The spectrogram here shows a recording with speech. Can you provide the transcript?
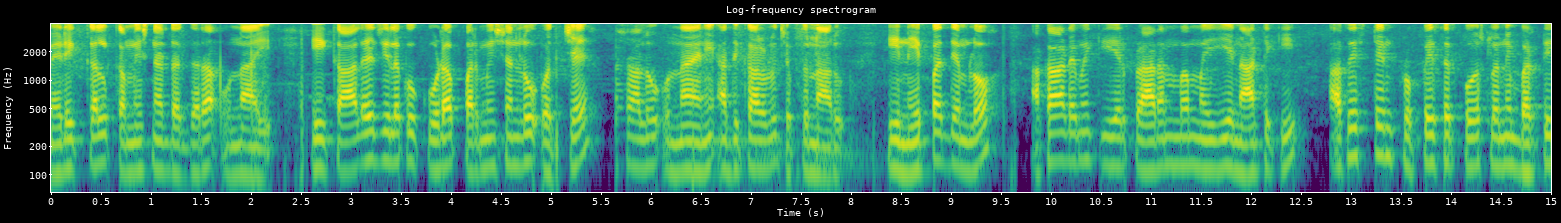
మెడికల్ కమిషనర్ దగ్గర ఉన్నాయి. ఈ కాలేజీలకు కూడా పర్మిషన్లు వచ్చే అవకాశాలు ఉన్నాయని అధికారులు చెప్తున్నారు ఈ నేపథ్యంలో అకాడమిక్ ఇయర్ ప్రారంభమయ్యే నాటికి అసిస్టెంట్ ప్రొఫెసర్ పోస్టులని భర్తీ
